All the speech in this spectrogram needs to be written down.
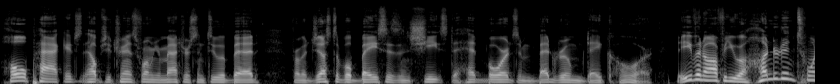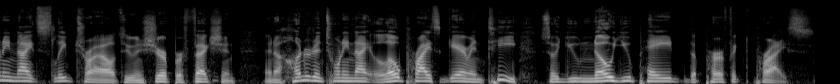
whole package that helps you transform your mattress into a bed, from adjustable bases and sheets to headboards and bedroom decor. They even offer you a 120 night sleep trial to ensure perfection and a 120 night low price guarantee so you know you paid the perfect price.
